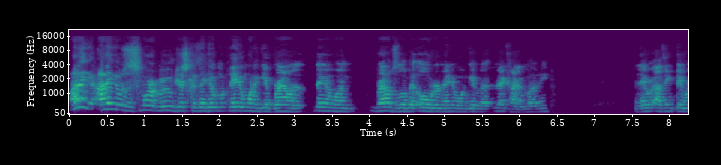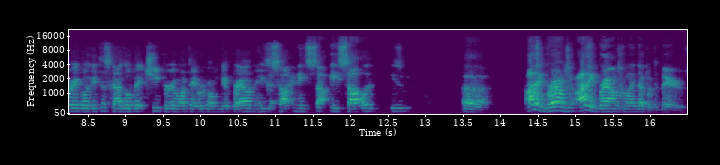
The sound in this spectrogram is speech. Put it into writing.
I think I think it was a smart move just because they didn't they didn't want to give Brown they didn't want Brown's a little bit older and they didn't want to give him that, kind of money. And they were I think they were able to get this guy a little bit cheaper than what they were going to get Brown. He's a and he's he's solid. He's uh I think Brown's I think Brown's going to end up with the Bears.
